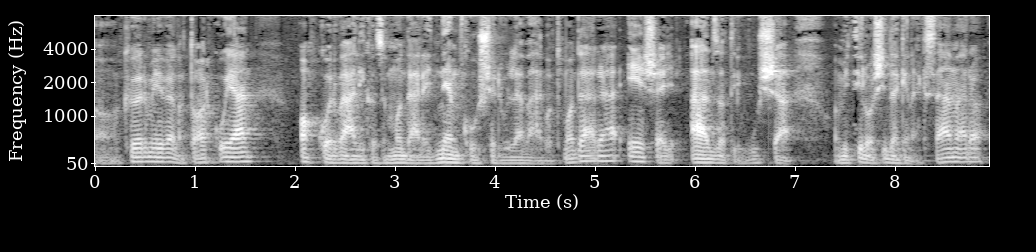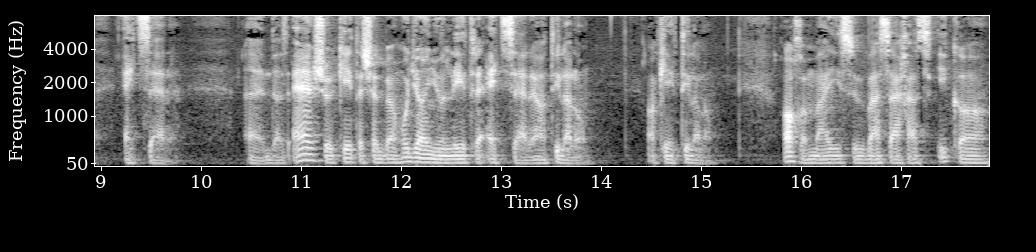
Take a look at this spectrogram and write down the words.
a körmével, a tarkóján, akkor válik az a madár egy nem kóserül levágott madárrá, és egy áldozati hússá, ami tilos idegenek számára egyszerre. De az első két esetben hogyan jön létre egyszerre a tilalom? A két tilalom. Aha, májiszű vászáhász ika,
